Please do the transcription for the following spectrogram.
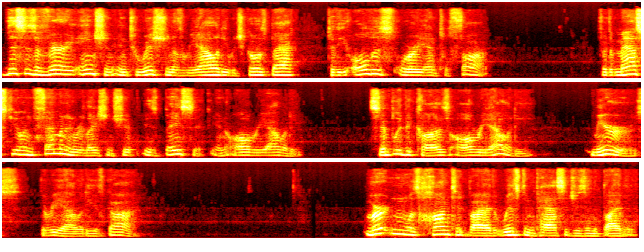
This is a very ancient intuition of reality which goes back to the oldest Oriental thought. For the masculine feminine relationship is basic in all reality, simply because all reality mirrors the reality of God. Merton was haunted by the wisdom passages in the Bible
